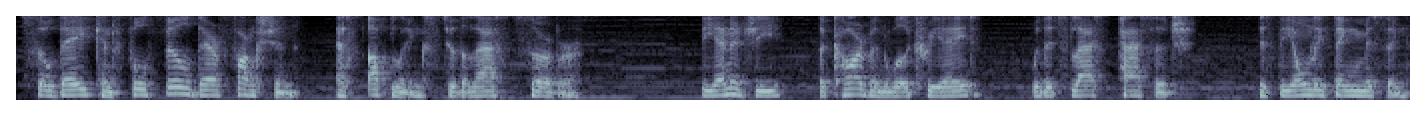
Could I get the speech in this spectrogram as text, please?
so they can fulfill their function as uplinks to the last server. The energy the carbon will create with its last passage is the only thing missing.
